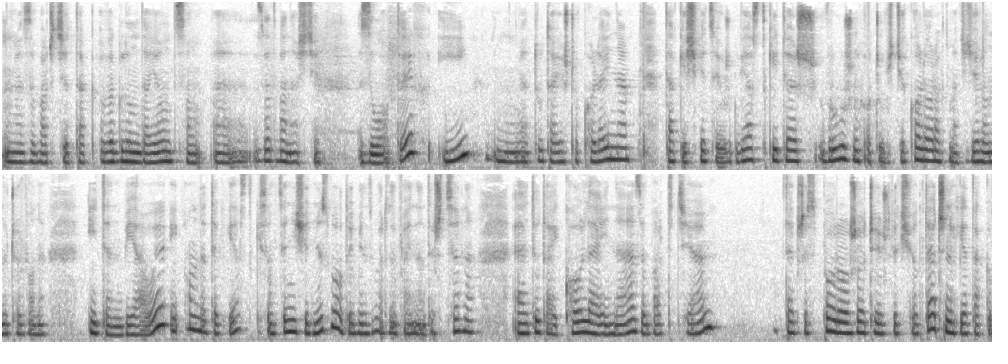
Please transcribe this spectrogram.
mm, zobaczcie, tak wyglądającą e, za 12 złotych i mm, tutaj jeszcze kolejne takie świece już gwiazdki też w różnych oczywiście kolorach, macie zielony, czerwony i ten biały i one te gwiazdki są w cenie 7 zł, więc bardzo fajna też cena. E, tutaj kolejne, zobaczcie, także sporo rzeczy już tych świątecznych, ja tak e,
